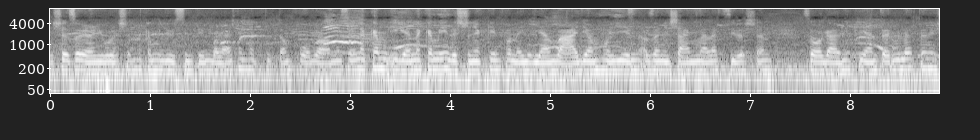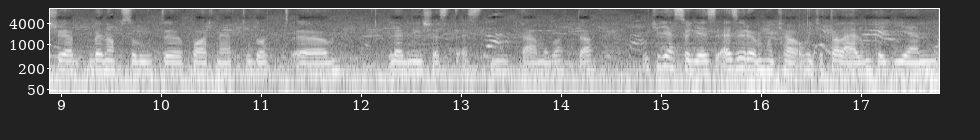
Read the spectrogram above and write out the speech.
és ez olyan jól esett nekem, hogy őszintén Balázsnak meg tudtam fogalmazni. Nekem, igen, nekem édesanyaként van egy ilyen vágyam, hogy én az anyaság mellett szívesen szolgálni ilyen területen, és ő ebben abszolút partner tudott lenni, és ezt, ezt támogatta. Úgyhogy ez, hogy ez, ez öröm, hogyha, hogyha találunk egy ilyen,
